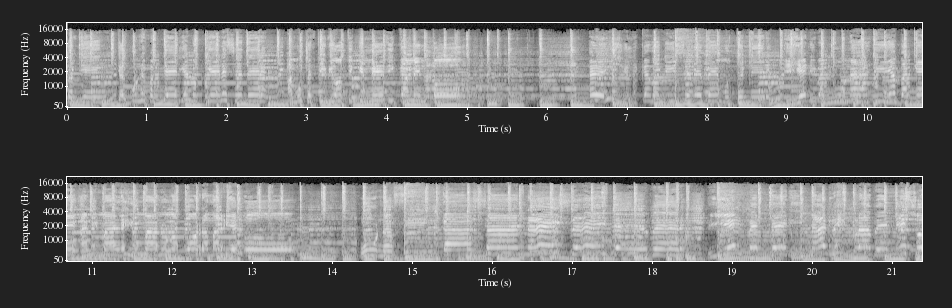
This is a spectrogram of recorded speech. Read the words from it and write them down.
también que algunas bacterias no quieren ceder a mucho antibiótico y medicamento. Riesgo. Una finca sana es el deber y el veterinario es clave en eso.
